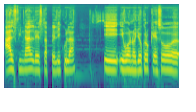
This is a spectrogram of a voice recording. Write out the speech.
al final de esta película y, bueno, yo creo que eso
